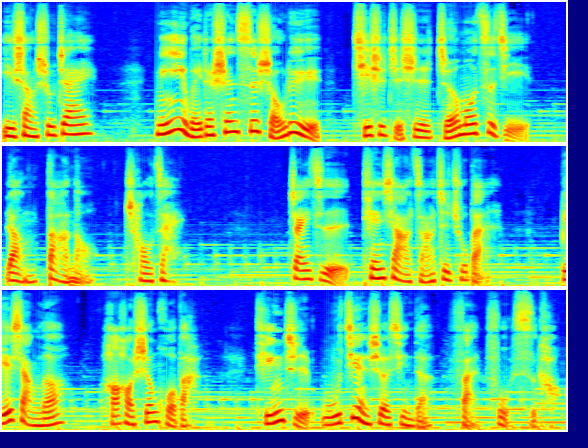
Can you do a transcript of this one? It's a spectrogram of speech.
以上书斋，你以为的深思熟虑，其实只是折磨自己，让大脑超载。摘自《天下杂志》出版。别想了，好好生活吧。停止无建设性的反复思考。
